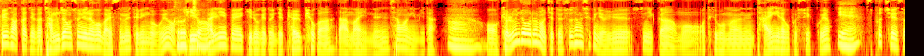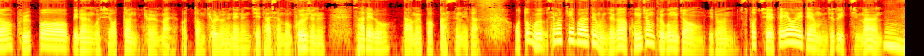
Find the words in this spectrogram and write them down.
그래서 아까 제가 잠정순이라고 말씀을 드린 거고요. 그렇죠. 발리에바의 기록에도 이제 별표가 남아 있는 상황입니다. 어. 어, 결론적으로는 어쨌든 수상식은 열렸으니까 뭐 어떻게 보면은 다행이라고 볼 수 있고요. 예. 스포츠에서 불법이라는 것이 어떤 결말, 어떤 결론을 내는지 다시 한번 보여주는 사례 로 남을 것 같습니다. 어, 또 뭐 생각해봐야 될 문제가 공정 불공정 이런 스포츠의 페어에 대한 문제도 있지만 음.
